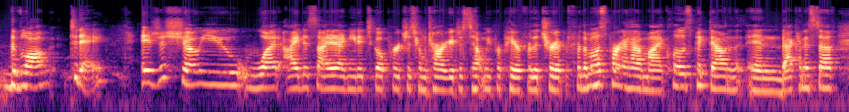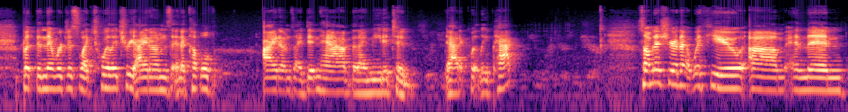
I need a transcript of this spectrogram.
the vlog today is just show you what I decided I needed to go purchase from Target just to help me prepare for the trip. For the most part, I have my clothes picked out and, and that kind of stuff. But then there were just like toiletry items and a couple items I didn't have that I needed to adequately pack. So I'm gonna share that with you um, and then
